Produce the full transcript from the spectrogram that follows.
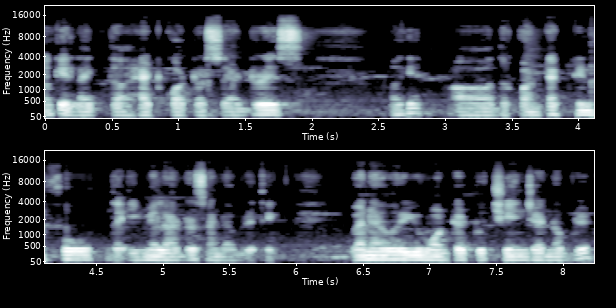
Okay like the headquarters address okay uh, the contact info the email address and everything. Whenever you wanted to change and update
